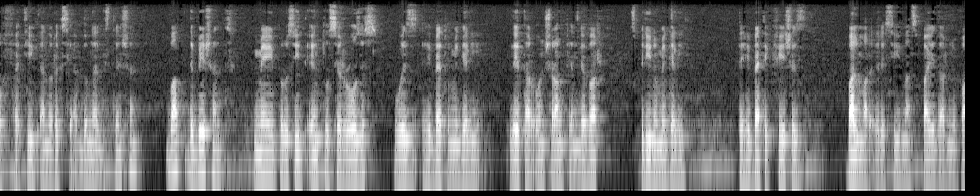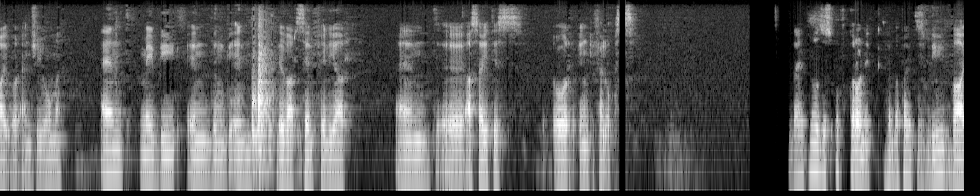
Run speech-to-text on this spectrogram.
of fatigue, anorexia, abdominal distension, but the patient may proceed into cirrhosis with hepatomegaly, later on shrunken liver, splenomegaly, the hepatic facies, palmar erythema, spider nevi or angioma, and may be ending in liver cell failure and uh, ascites or encephalopathy. Diagnosis of chronic hepatitis B by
